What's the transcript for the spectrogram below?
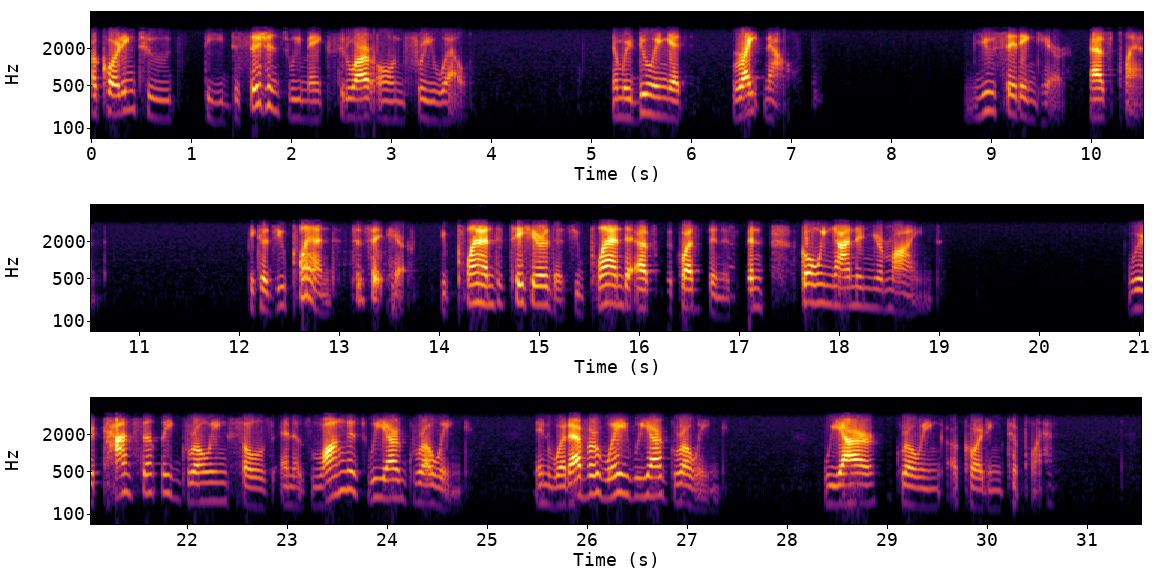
according to the decisions we make through our own free will. And we're doing it right now. You sitting here as planned. Because you planned to sit here. You planned to hear this. You planned to ask the question. It's been going on in your mind. We're constantly growing souls, and as long as we are growing, in whatever way we are growing, we are growing according to plan.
